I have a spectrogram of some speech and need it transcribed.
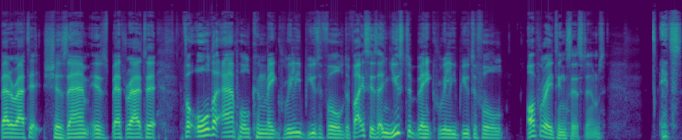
better at it. Shazam is better at it. For all that Apple can make really beautiful devices and used to make really beautiful operating systems, it's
